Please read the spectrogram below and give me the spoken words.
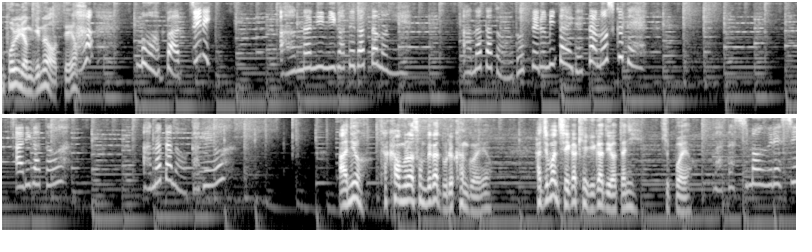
볼 연기는 어때요? もうバッチリ。あんなに苦手だったのに。 あなたと踊ってるみたいで楽しくてありがとうあなたのおかげよ 아니요. 타카무라 선배가 노력한 거예요. 하지만 제가 계기가 되었다니 기뻐요. 私も嬉しい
